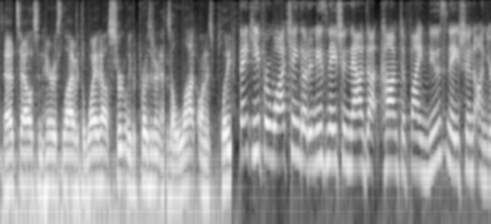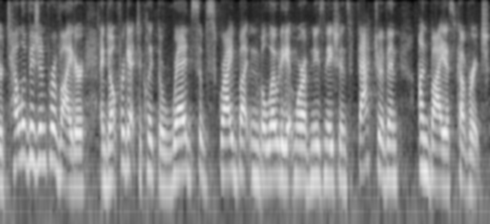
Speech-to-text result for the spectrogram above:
That's Allison Harris live at the White House. Certainly, the president has a lot on his plate. Thank you for watching. Go to newsnationnow.com to find News Nation on your television provider. And don't forget to click the red subscribe button below to get more of News Nation's fact driven, unbiased coverage.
